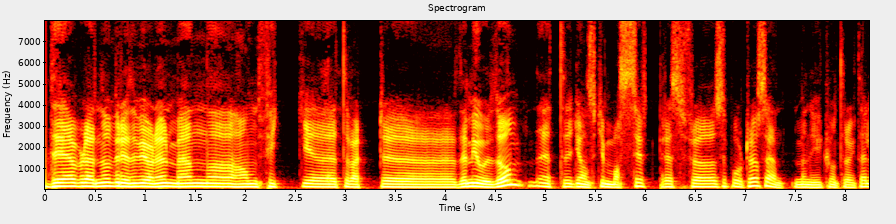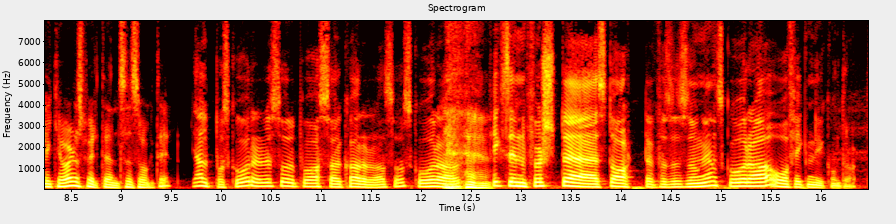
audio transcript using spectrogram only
Det ble det noen brune bjørner, men han fikk eh, etter hvert uh, De gjorde det om. Etter ganske massivt press fra supportere, så endte han med ny kontrakt likevel og spilte en sesong til. Hjelp å skåre. Du så det på Assar Karadas. og skåra. Fikk sin første start for sesongen, skåra og fikk ny kontrakt.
